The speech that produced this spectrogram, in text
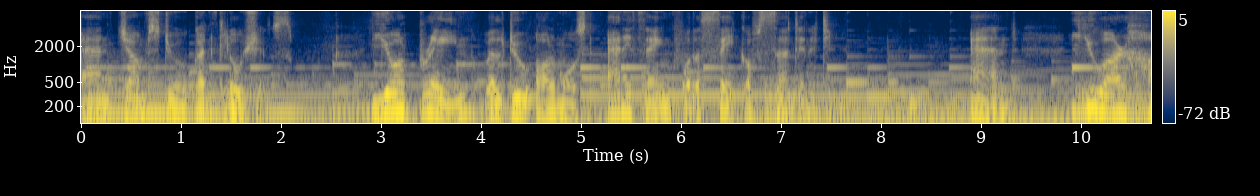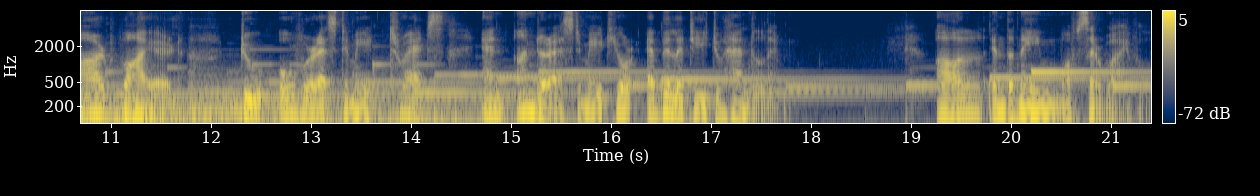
and jumps to conclusions. Your brain will do almost anything for the sake of certainty. You are hardwired to overestimate threats and underestimate your ability to handle them. All in the name of survival.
